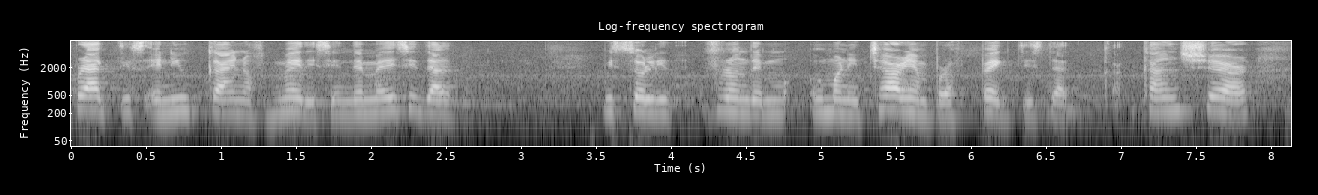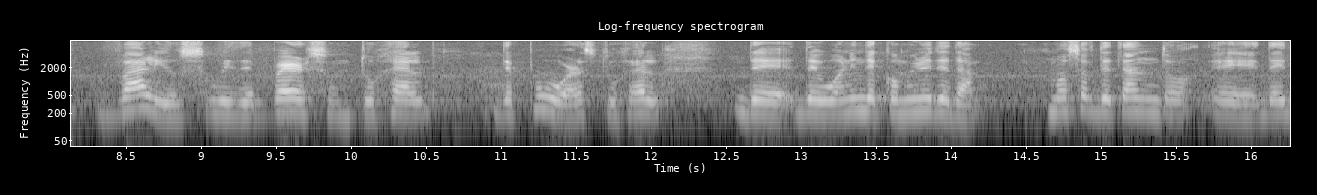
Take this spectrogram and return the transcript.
practice a new kind of medicine the medicine that we solid from the humanitarian perspectives that can share values with the person to help the poor to help the, the one in the community that most of the time don't, uh, they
